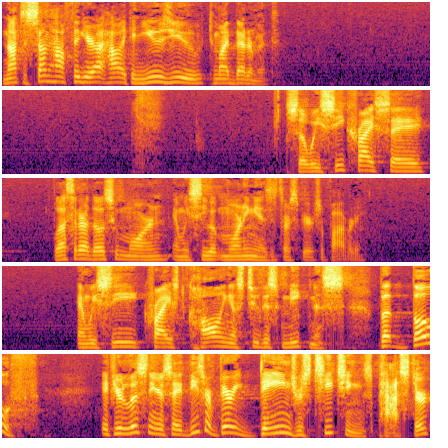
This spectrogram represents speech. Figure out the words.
Not to somehow figure out how I can use you to my betterment. So we see Christ say, Blessed are those who mourn, and we see what mourning is it's our spiritual poverty. And we see Christ calling us to this meekness. But both if you're listening, you say, These are very dangerous teachings, Pastor.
